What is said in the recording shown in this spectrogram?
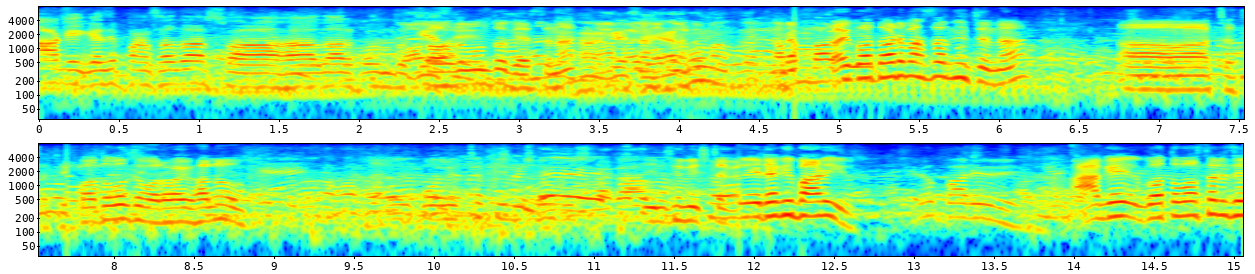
আগে গেছে পাঁচ হাজার ছ হাজার পর্যন্ত গেছে। সহজ তো গেছে না? হ্যাঁ গেছে এখন ভাই কত হাটে পাঁচ হাজার কিনছেন না? আচ্ছা আচ্ছা ঠিক। কত বলতে পারো ভাই ভালো? তিনশো বিশ টাকা। এটা কি বাড়ির? আগে গত বছরের যে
